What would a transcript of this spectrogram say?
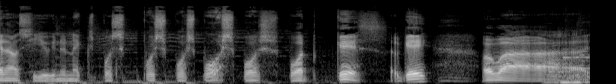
and I'll see you in the next post post post post post podcast. Okay, bye bye.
